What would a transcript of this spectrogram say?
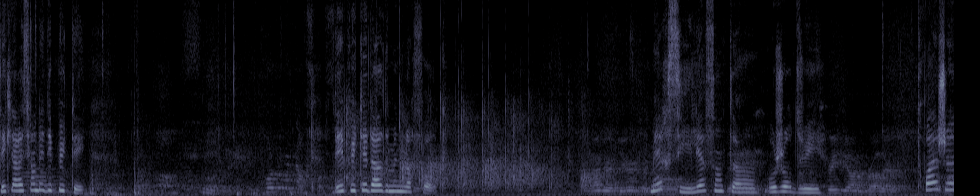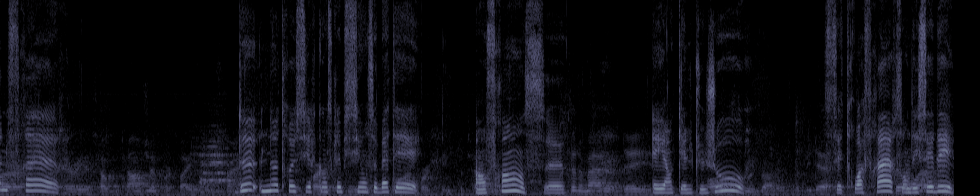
Déclaration des députés. Député d'Alderman Norfolk. Merci. Il y a 100 ans, aujourd'hui, trois jeunes frères de notre circonscription se battaient en France euh, et en quelques jours, ces trois frères sont décédés.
